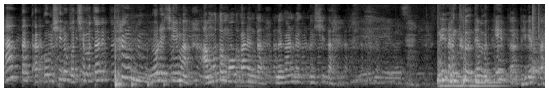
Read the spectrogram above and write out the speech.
하딱 깔끔 실고 치마자리 탕 요래지만 아무도 못 가는다. 너 할매가 그시다. 니는 그거 되면 게임도 안 되겠다.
